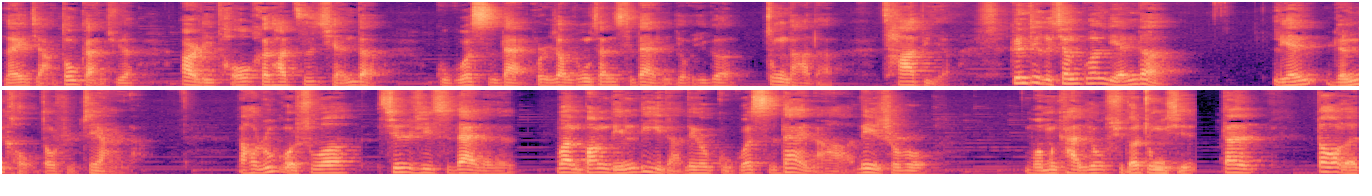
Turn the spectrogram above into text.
来讲，都感觉二里头和它之前的。古国时代或者叫龙山时代有一个重大的差别，跟这个相关联的，连人口都是这样的。然后如果说新石器时代的万邦林立的那个古国时代呢，啊，那时候我们看有许多中心，但到了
